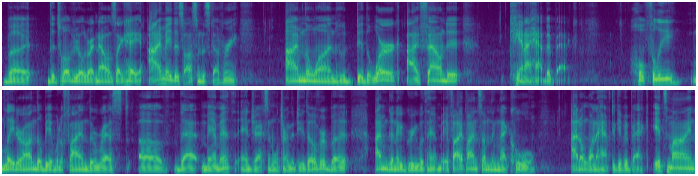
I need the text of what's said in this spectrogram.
But the 12 year old right now is like, hey, I made this awesome discovery. I'm the one who did the work. I found it. Can I have it back? Hopefully, later on, they'll be able to find the rest of that mammoth and Jackson will turn the tooth over. But I'm going to agree with him. If I find something that cool, I don't want to have to give it back. It's mine.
